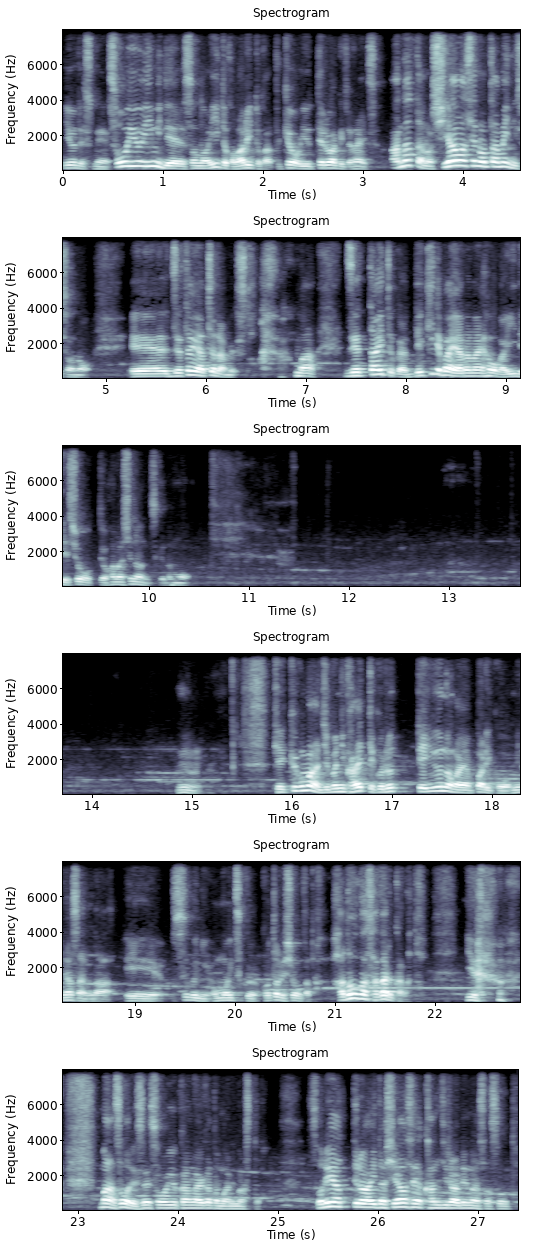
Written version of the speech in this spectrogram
いうですね、そういう意味で、その、いいとか悪いとかって今日言ってるわけじゃないです。あなたの幸せのために、その、えー、絶対やっちゃダメですと。まあ、絶対というか、できればやらない方がいいでしょうっていう話なんですけども、うん、結局まあ自分に返ってくるっていうのがやっぱりこう皆さんが、え、すぐに思いつくことでしょうかと。波動が下がるからという。まあそうですね。そういう考え方もありますと。それやってる間幸せは感じられなさそうと、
